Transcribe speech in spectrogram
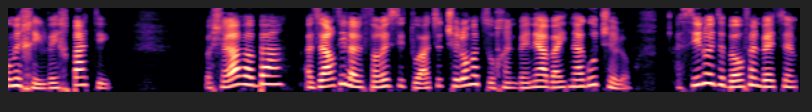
הוא מכיל ואכפתי. בשלב הבא, עזרתי לה לפרש סיטואציות שלא מצאו חן בעיניה בהתנהגות שלו. עשינו את זה באופן בעצם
